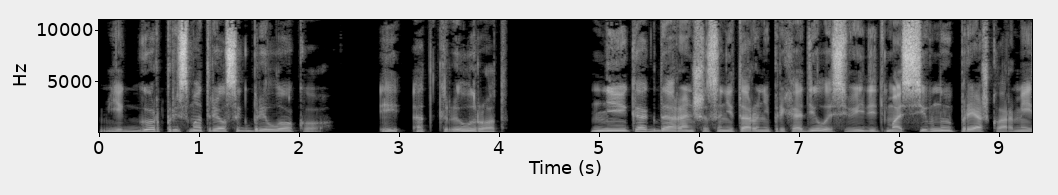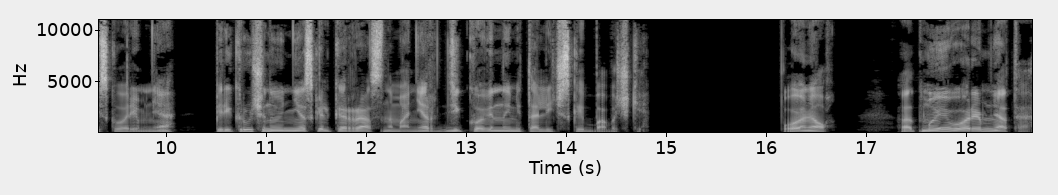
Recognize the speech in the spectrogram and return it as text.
Егор присмотрелся к брелоку и открыл рот. Никогда раньше санитару не приходилось видеть массивную пряжку армейского ремня, перекрученную несколько раз на манер диковинной металлической бабочки. «Понял. От моего ремня-то.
